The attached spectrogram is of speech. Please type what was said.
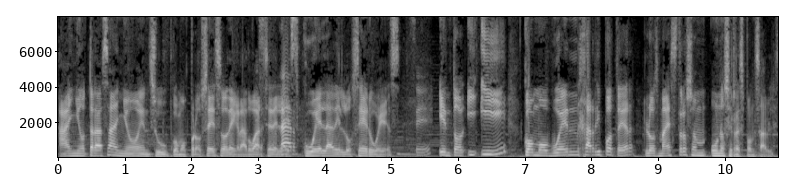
año tras año en su como proceso de graduarse de la escuela de los héroes. Sí. Y, ento- y, y como buen Harry Potter, los maestros son unos irresponsables.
